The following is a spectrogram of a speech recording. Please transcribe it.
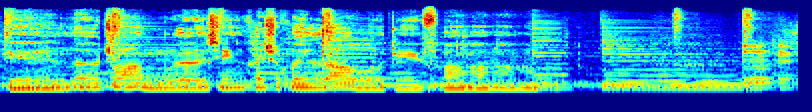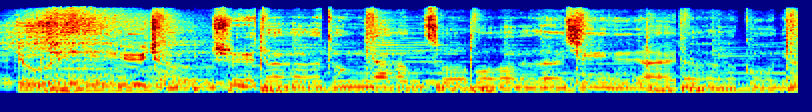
跌了撞了心还是回老地方。游离于城市的同样，错过了心爱的姑娘，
